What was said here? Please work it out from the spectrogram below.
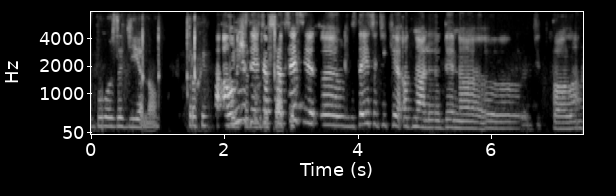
було задіяно. Трохи Але мені здається, в процесі здається, тільки одна людина відпала.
